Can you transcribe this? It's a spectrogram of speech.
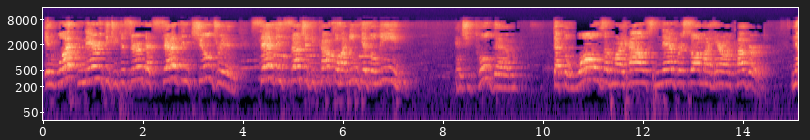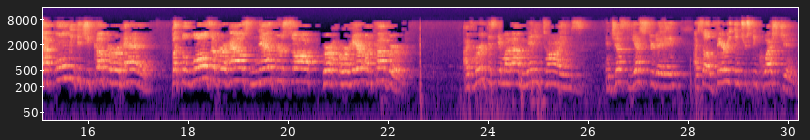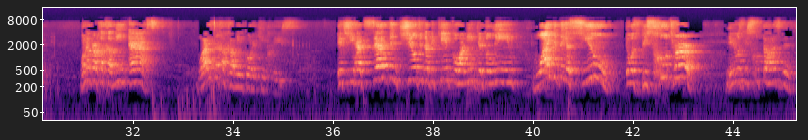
in what merit did you deserve that seven children, seven should become Kohanim Gedolim? And she told them that the walls of my house never saw my hair uncovered. Not only did she cover her head, but the walls of her house never saw her, her hair uncovered. I've heard this Gemara many times, and just yesterday I saw a very interesting question. One of our Chachamim asked, why does the Chachamim go to Kimchis? If she had seven children that became Kohanim Gedolim, why did they assume it was Bishchut her? Maybe it was Bishchut the husband.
